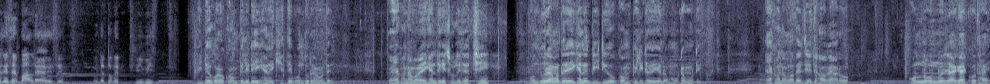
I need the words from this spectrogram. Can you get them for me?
দেখা গেছে বাল দেখা গেছে। ওটা তোকে থ্রি পিস ভিডিও করো কমপ্লিট এইখানে খেতে বন্ধুরা আমাদের। তো এখন আমরা এখান থেকে চলে যাচ্ছি। বন্ধুরা আমাদের এইখানে ভিডিও কমপ্লিট হয়ে গেল মোটামুটি। এখন আমাদের যেতে হবে আরও অন্য অন্য জায়গায় কোথায়।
